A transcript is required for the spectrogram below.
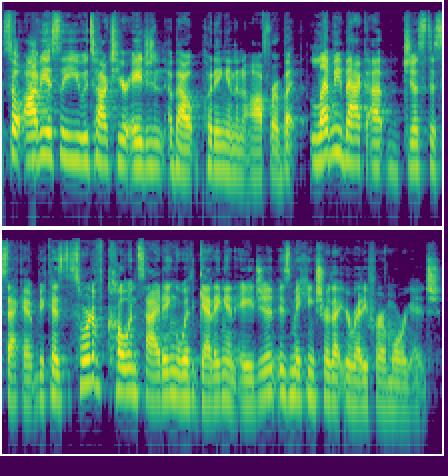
So obviously you would talk to your agent about putting in an offer, but let me back up just a second because sort of coinciding with getting an agent is making sure that you're ready for a mortgage.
